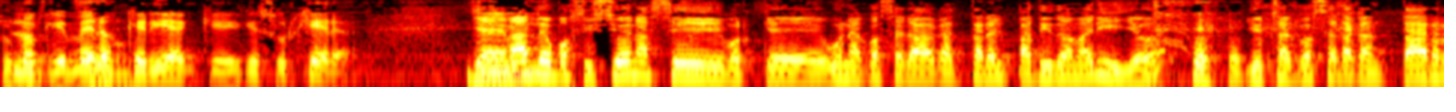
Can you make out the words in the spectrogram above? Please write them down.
lo que menos querían que, que surgiera. Y además de oposición así, porque una cosa era cantar el patito amarillo y otra cosa era cantar,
